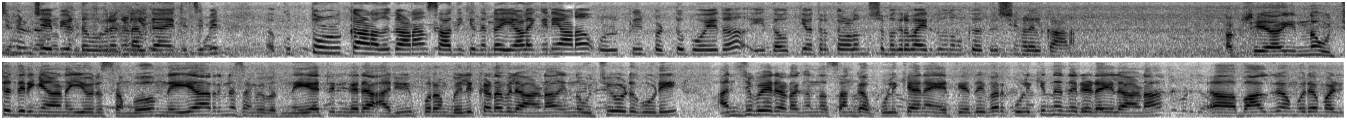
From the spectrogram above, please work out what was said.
ജിബിൻ ജേബി ഉണ്ട് വിവരങ്ങൾ നൽകാനായിട്ട്. ജിബിൻ കുത്തൊഴുക്കാണ് അത് കാണാൻ സാധിക്കുന്നുണ്ട്. ഇയാൾ എങ്ങനെയാണ് ഒഴുക്കിൽ പെട്ടുപോയത്? ഈ ദൗത്യം എത്രത്തോളം ശ്രമകരമായിരുന്നു നമുക്ക് ദൃശ്യങ്ങളിൽ കാണാം. അക്ഷയ ഇന്ന് ഉച്ചതിരിഞ്ഞാണ് ഈ ഒരു സംഭവം. നെയ്യാറിന് സമീപത്ത് നെയ്യാറ്റിൻകര അരുവിപ്പുറം ബലിക്കടവിലാണ് ഇന്ന് ഉച്ചയോടുകൂടി അഞ്ചു പേരടങ്ങുന്ന സംഘം കുളിക്കാനായി എത്തിയത്. ഇവർ കുളിക്കുന്നതിനിടയിലാണ് ബാലരാമപുരം വഴി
